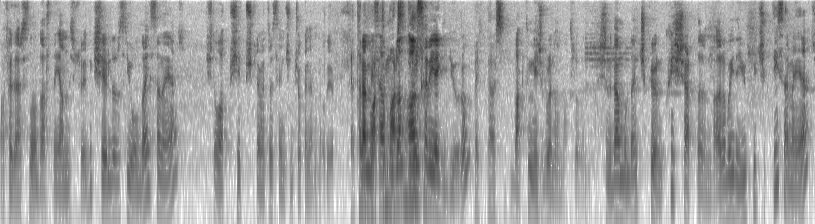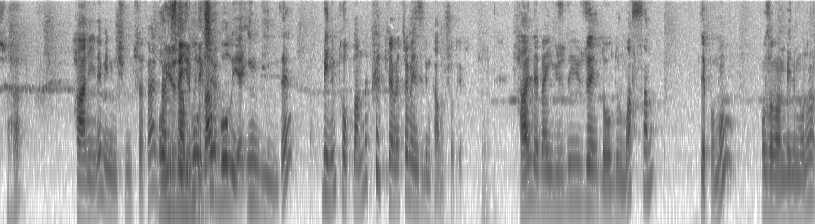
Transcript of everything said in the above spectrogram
Affedersin orada aslında yanlış söyledik. Şehirler arası yoldaysan eğer işte o 60-70 kilometre senin için çok önemli oluyor. Ya tabii ben mesela buradan. Ankara'ya gidiyorum. beklersin. Baktım mecburen olmak zorunda. Şimdi ben buradan çıkıyorum. Kış şartlarında arabayı da yüklü çıktıysam eğer Aha. Haliyle benim için bu sefer O ben mesela %20'lik buradan Bolu'ya indiğimde benim toplamda 40 kilometre menzilim kalmış oluyor. Haliyle ben %100'e doldurmazsam depomu o zaman benim onu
